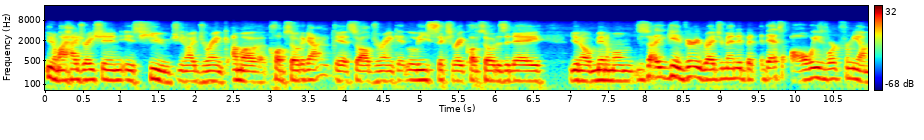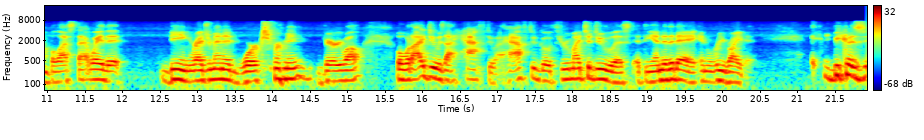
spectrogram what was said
You know, my hydration is huge. You know, I drink. I'm a club soda guy, so I'll drink at least six or eight club sodas a day you know, minimum. So again, very regimented, but that's always worked for me. I'm blessed that way that being regimented works for me very well. But what I do is I have to, I have to go through my to-do list at the end of the day and rewrite it. Because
